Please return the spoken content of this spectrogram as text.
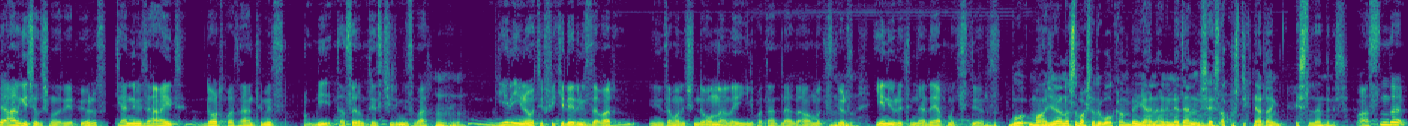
Ve ARGE çalışmaları yapıyoruz. Kendimize ait dört patentimiz, bir tasarım tescilimiz var. Hı hı. Yeni inovatif fikirlerimiz de var. Zaman içinde onlarla ilgili patentler de almak istiyoruz. Hı hı. Yeni üretimler de yapmak istiyoruz. Hı hı. Bu macera nasıl başladı Volkan Bey? Yani hani neden ses akustik, nereden esinlendiniz? Aslında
